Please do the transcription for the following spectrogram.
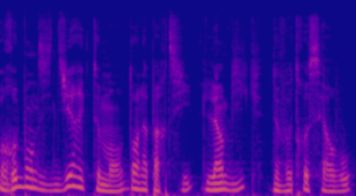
rebondit directement dans la partie limbique de votre cerveau,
